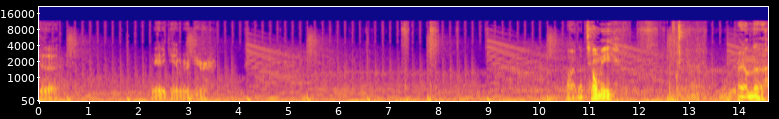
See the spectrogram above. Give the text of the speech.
Got a nanny camera in here. Alright, now tell me right on the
